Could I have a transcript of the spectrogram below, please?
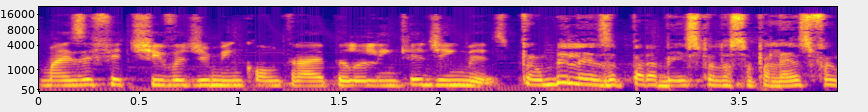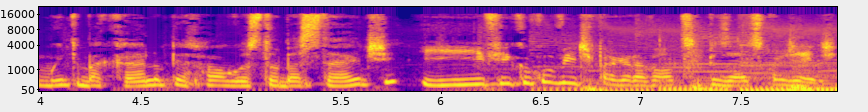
mais efetiva de me encontrar é pelo LinkedIn mesmo. Então, beleza. Parabéns pela sua palestra. Foi muito bacana. O pessoal gostou bastante. E fica o convite para gravar outros episódios com a gente.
